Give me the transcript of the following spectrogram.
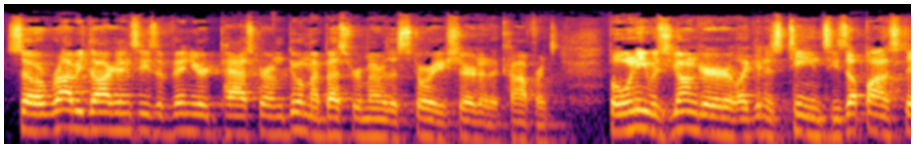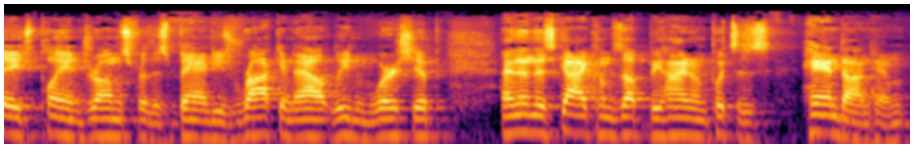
So, Robby Dawkins, he's a vineyard pastor. I'm doing my best to remember the story he shared at a conference. But when he was younger, like in his teens, he's up on stage playing drums for this band. He's rocking out, leading worship. And then this guy comes up behind him and puts his hand on him.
